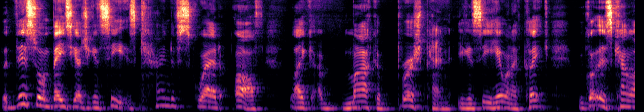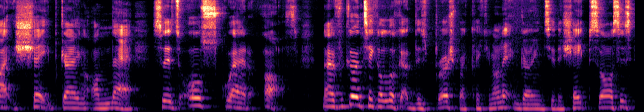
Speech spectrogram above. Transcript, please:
But this one basically, as you can see, is kind of squared off like a marker brush pen. You can see here when I click, we've got this kind of like shape going on there. So it's all squared off. Now, if we go and take a look at this brush by clicking on it and going to the shape sources,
